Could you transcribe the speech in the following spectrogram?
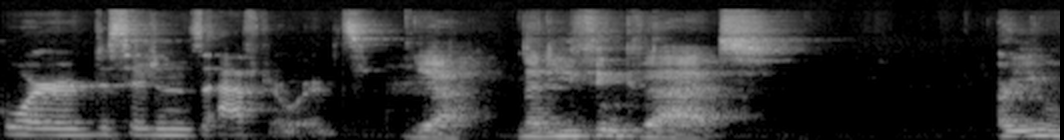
poor decisions afterwards. Yeah. Now, do you think that? Are you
